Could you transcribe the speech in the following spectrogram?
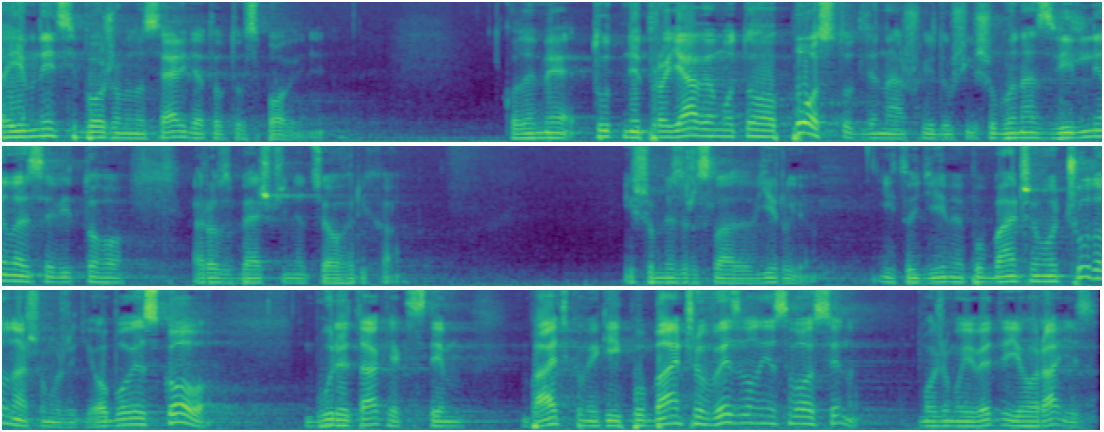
таємниці Божого милосердя, тобто в сповіді. Коли ми тут не проявимо того посту для нашої душі, щоб вона звільнилася від того розбещення цього гріха. І щоб ми зросла вірою. І тоді ми побачимо чудо в нашому житті. Обов'язково буде так, як з тим батьком, який побачив визволення свого сина. Можемо уявити його радість.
